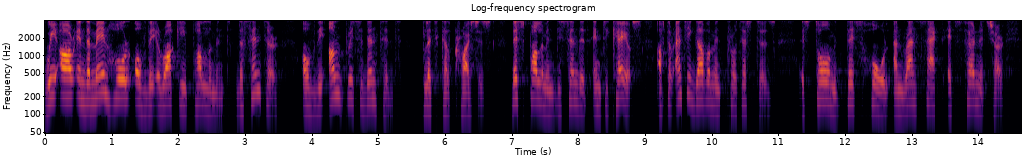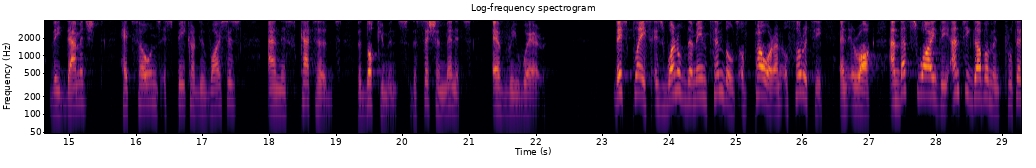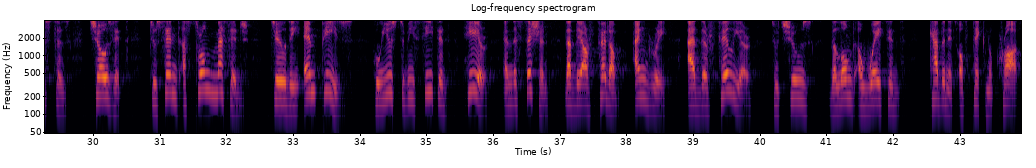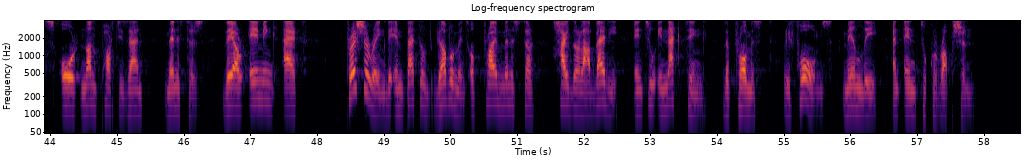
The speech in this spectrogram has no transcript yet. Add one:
We are in the main hall of the Iraqi parliament, the center of the unprecedented political crisis. This parliament descended into chaos after anti-government protesters stormed this hall and ransacked its furniture. They damaged headphones, speaker devices, and scattered the documents, the session minutes everywhere. This place is one of the main symbols of power and authority in Iraq, and that's why the anti-government protesters chose it to send a strong message to the MPs who used to be seated here in this session that they are fed up, angry at their failure to choose the long-awaited cabinet of technocrats or non-partisan ministers. They are aiming at pressuring the embattled government of Prime Minister Haider al-Abadi into enacting the promised reforms, mainly an end to corruption.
